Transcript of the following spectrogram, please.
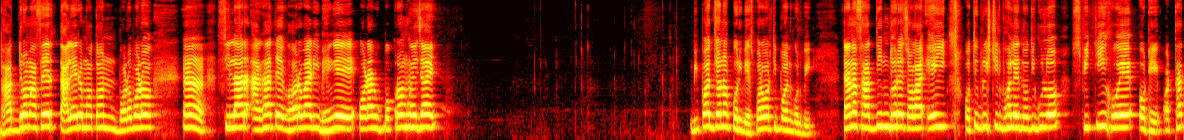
ভাদ্র মাসের তালের মতন বড় বড় শিলার আঘাতে ঘরবাড়ি ভেঙে পড়ার উপক্রম হয়ে যায়। বিপজ্জনক পরিবেশ, পরবর্তী পয়েন্ট করবে। টানা সাত দিন ধরে চলা এই অতিবৃষ্টির ফলে নদীগুলো স্ফীতি হয়ে ওঠে, অর্থাৎ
